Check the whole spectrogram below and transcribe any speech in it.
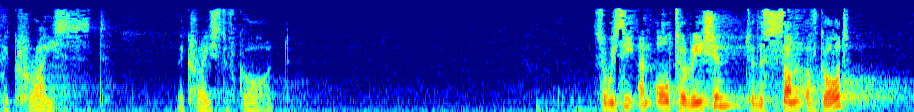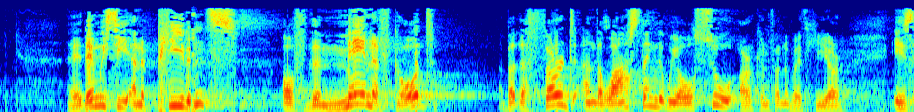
the Christ, the Christ of God. So we see an alteration to the Son of God. Uh, then we see an appearance of the men of God. But the third and the last thing that we also are confronted with here is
